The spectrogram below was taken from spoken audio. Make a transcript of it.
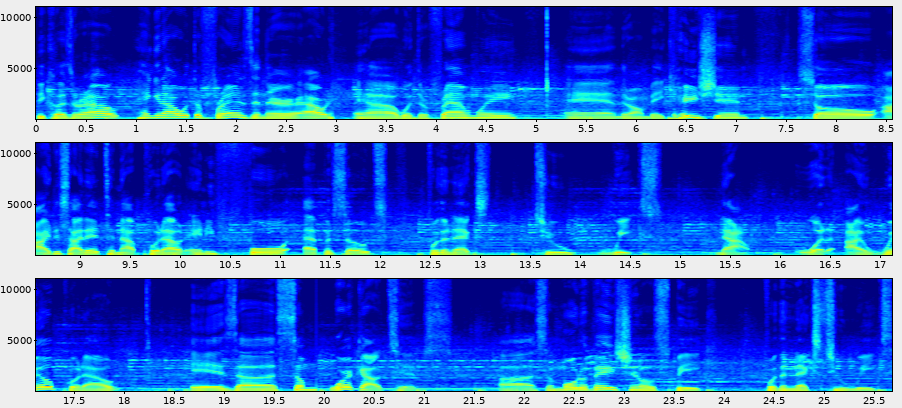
because they're out hanging out with their friends and they're out uh, with their family and they're on vacation. So I decided to not put out any full episodes for the next two weeks. Now, what I will put out is uh, some workout tips, uh, some motivational speak for the next two weeks,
